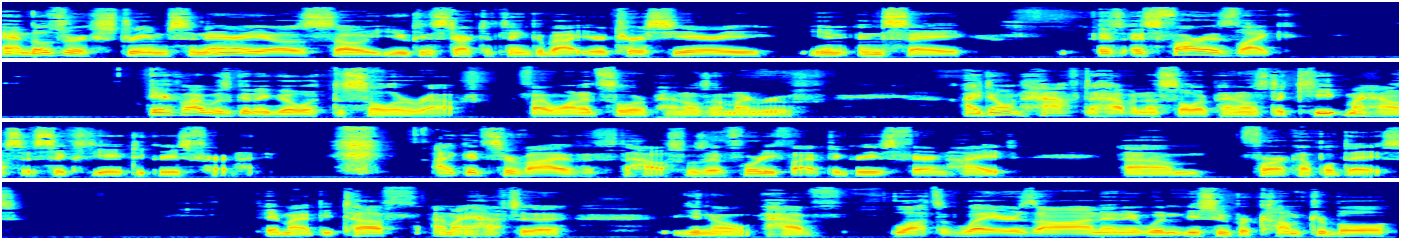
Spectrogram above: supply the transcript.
And those are extreme scenarios. So you can start to think about your tertiary and say, as, as far as like, if I was going to go with the solar route, if I wanted solar panels on my roof. I don't have to have enough solar panels to keep my house at 68 degrees Fahrenheit. I could survive if the house was at 45 degrees Fahrenheit um, for a couple days. It might be tough. I might have to, you know, have lots of layers on and it wouldn't be super comfortable,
